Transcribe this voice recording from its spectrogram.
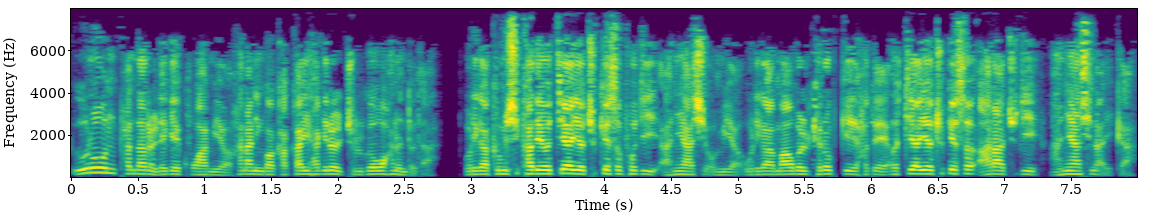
의로운 판단을 내게 구하며 하나님과 가까이 하기를 즐거워하는도다. 우리가 금식하되 어찌하여 주께서 보지 아니하시오며 우리가 마음을 괴롭게 하되 어찌하여 주께서 알아주지 아니하시나이까?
